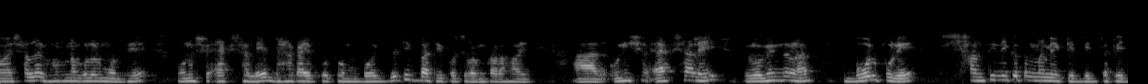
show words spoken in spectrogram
নয় সালের ঘটনাগুলোর মধ্যে উনিশশো এক সালে ঢাকায় প্রথম বৈদ্যুতিক বাতি প্রচলন করা হয়। আর উনিশশো এক সালেই রবীন্দ্রনাথ বোলপুরে শান্তিনিকেতন নামে একটি বিদ্যাপীঠ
